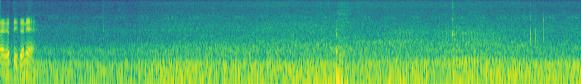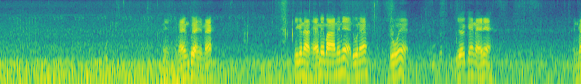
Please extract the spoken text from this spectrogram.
นะเดี๋ยวติดนะเนี่ยนี่เห็นไหมเพื่อนเห็นไหมนี่ขนาดแถไม่บานนะเนี่ยดูนะ ดูเนี่ยเยอะแค่ไหนเนี่ย เห็นไหม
